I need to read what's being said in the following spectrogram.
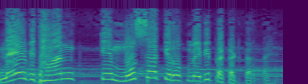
नए विधान के मूसा के रूप में भी प्रकट करते हैं।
